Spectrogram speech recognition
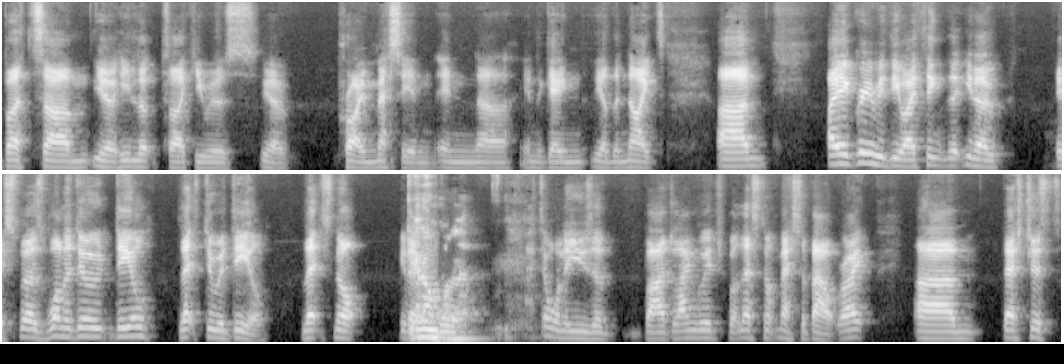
but um, you know he looked like he was you know prime Messi in in uh, in the game the other night. Um, I agree with you. I think that you know if Spurs want to do a deal, let's do a deal. Let's not you Get know on with it. I don't want to use a bad language, but let's not mess about, right? Um, let's just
